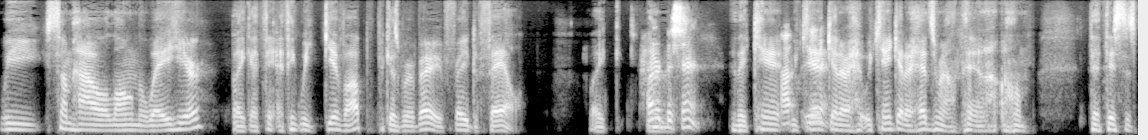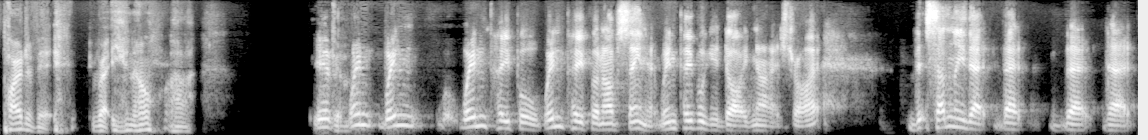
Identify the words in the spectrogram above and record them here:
we somehow along the way here like i think i think we give up because we're very afraid to fail like 100% and they can't uh, we can't yeah. get our we can't get our heads around that um that this is part of it right you know uh yeah when when when people when people and i've seen it when people get diagnosed right suddenly that that that that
